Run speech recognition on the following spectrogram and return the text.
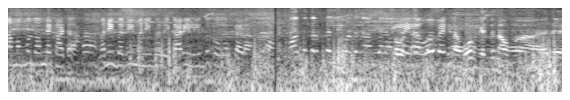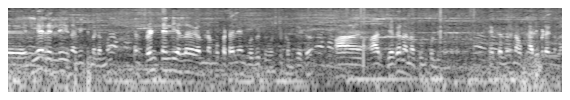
ನಮ್ಮ ಅಮ್ಮಂದು ಒಂದೇ ಕಾಟ. ಮನೆಗೆ ಬರ್ರಿ ಮನೆಗೆ ಬರ್ರಿ. ಕಾರ್ಗಿಲ್ ಯುದ್ಧಕ್ಕೆ ಹೋಗೋದು ಬೇಡ ಆ ಸಂದರ್ಭದಲ್ಲಿ ನೀವು ಅದನ್ನ ಇಲ್ಲ ಹೋಗ್ಬೇಕು. ನಾವು ಹೋಗ್ಗೆದ್ದು ನಾವು ರಿಯರಲ್ಲಿ ನಾವಿದ್ವಿ ಮೇಡಮ್. ನನ್ನ ಫ್ರಂಟ್ನಲ್ಲಿ ಎಲ್ಲ ನಮ್ಮ ಬಟಾಲಿಯನ್ ಹೋಗ್ಬಿಟ್ಟು ಅಷ್ಟು ಕಂಪ್ಲೀಟು ಆ ಆ ಜಾಗ ನಾನು ತುಂಬಿಕೊಂಡಿದ್ದೆ ಮೇಡಮ್. ಯಾಕಂದರೆ ನಾವು ಖಾಲಿ ಬಿಡಂಗಿಲ್ಲ.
